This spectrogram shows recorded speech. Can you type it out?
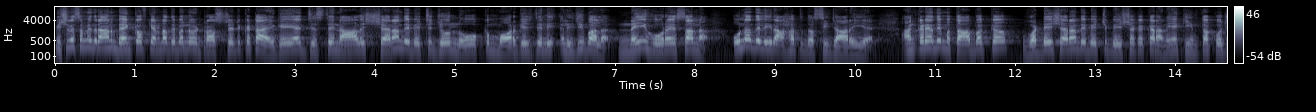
ਪਿਛਲੇ ਸਮੇਂ ਦੌਰਾਨ ਬੈਂਕ ਆਫ ਕੈਨੇਡਾ ਦੇ ਵੱਲੋਂ ਇੰਟਰਸਟ ਰੇਟ ਘਟਾਏ ਗਏ ਆ, ਜਿਸ ਦੇ ਨਾਲ ਸ਼ਹਿਰਾਂ ਦੇ ਵਿੱਚ ਜੋ ਲੋਕ ਮਾਰਗੇਜ ਦੇ ਲਈ ਐਲੀਜੀਬਲ ਨਹੀਂ ਹੋ ਰਹੇ ਸਨ, ਉਹਨਾਂ ਦੇ ਲਈ ਰਾਹਤ ਦੱਸੀ ਜਾ ਰਹੀ ਹੈ। ਅੰਕੜਿਆਂ ਦੇ ਮੁਤਾਬਕ ਵੱਡੇ ਸ਼ਹਿਰਾਂ ਦੇ ਵਿੱਚ ਬੇਸ਼ੱਕ ਘਰਾਂ ਦੀਆਂ ਕੀਮਤਾਂ ਕੁਝ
